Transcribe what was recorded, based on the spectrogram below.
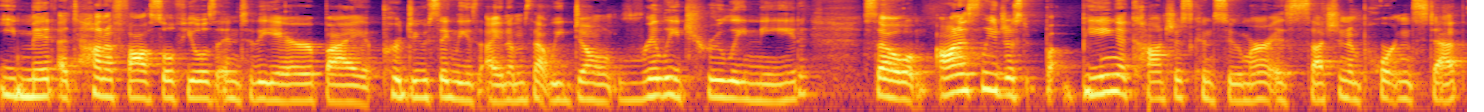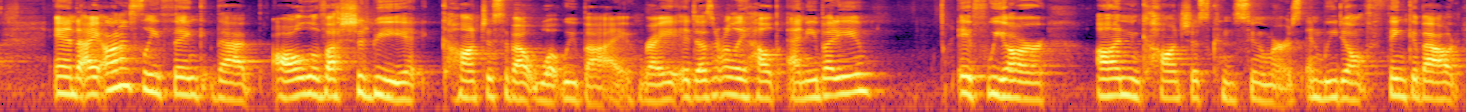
emit a ton of fossil fuels into the air by producing these items that we don't really truly need. So, honestly, just being a conscious consumer is such an important step and I honestly think that all of us should be conscious about what we buy, right? It doesn't really help anybody if we are unconscious consumers and we don't think about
